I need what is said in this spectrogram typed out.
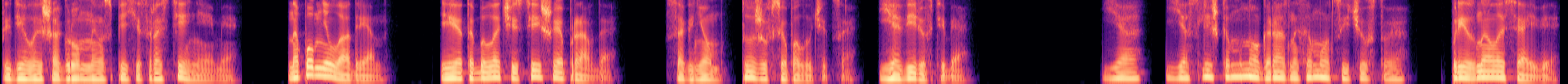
«Ты делаешь огромные успехи с растениями», — напомнил Адриан. И это была чистейшая правда. С огнем тоже все получится. Я верю в тебя. Я... я слишком много разных эмоций чувствую призналась Айви.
